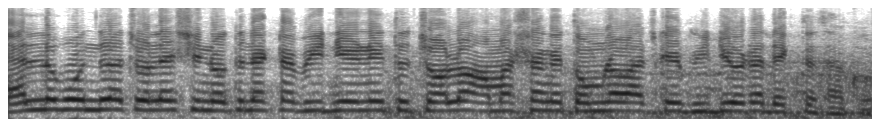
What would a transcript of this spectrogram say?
হ্যালো বন্ধুরা, চলে এসেছি নতুন একটা ভিডিও নিয়ে। তো চলো আমার সঙ্গে তোমরাও আজকের ভিডিওটা দেখতে থাকো।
